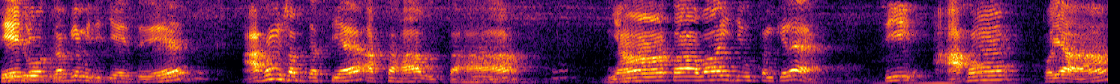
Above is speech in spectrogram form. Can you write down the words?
तेजो द्रव्यमिति चेत् अहं शब्दस्य अर्थः उक्तः। ज्ञाता वा इति उक्तं किल? सि अहं त्वया,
